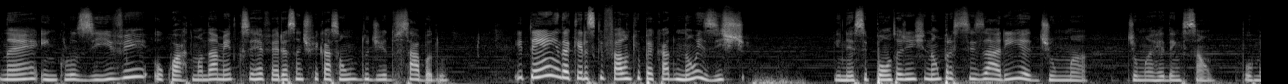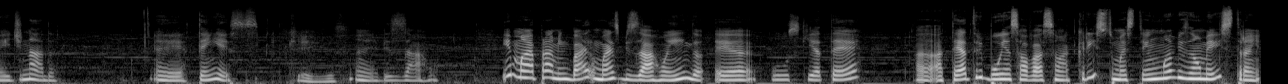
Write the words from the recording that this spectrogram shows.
né? Inclusive o quarto mandamento que se refere à santificação do dia do sábado. E tem ainda aqueles que falam que o pecado não existe. E nesse ponto a gente não precisaria de uma de uma redenção por meio de nada. É, tem esses. Que isso? É, bizarro. E para mim, o mais bizarro ainda é os que até até atribuem a salvação a Cristo, mas tem uma visão meio estranha,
